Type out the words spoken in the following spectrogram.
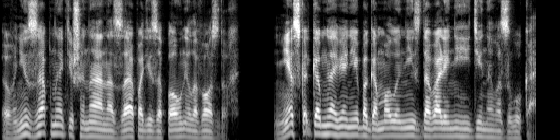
Внезапная тишина на западе заполнила воздух. Несколько мгновений богомолы не издавали ни единого звука.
